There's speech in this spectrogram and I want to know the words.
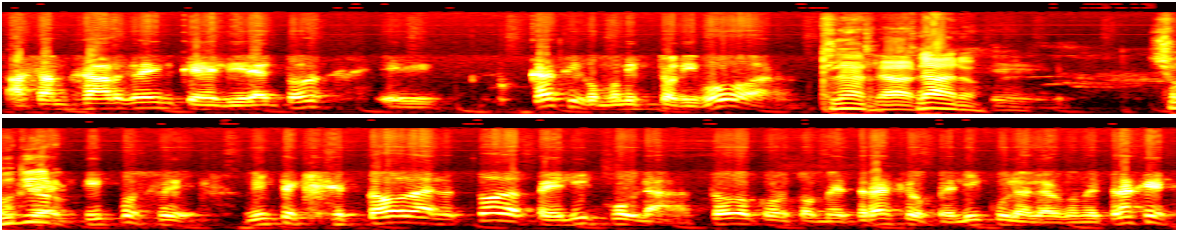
a Sam Hargrave, que es el director, eh, casi como un storyboard. Claro, claro. el tipo se, viste que toda, toda película, todo cortometraje o película, largometraje,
